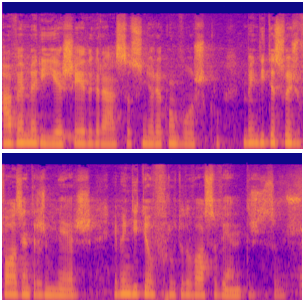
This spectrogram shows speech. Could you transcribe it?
Ave Maria, cheia de graça, o Senhor é convosco. Bendita sois vós entre as mulheres, e bendito é o fruto do vosso ventre, Jesus.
